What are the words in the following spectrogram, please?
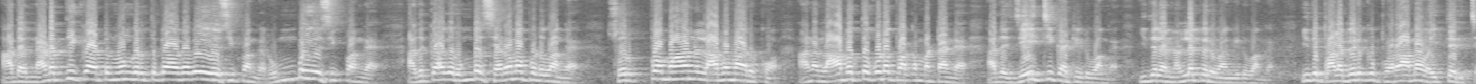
அதை நடத்தி காட்டணுங்கிறதுக்காகவே யோசிப்பாங்க. ரொம்ப யோசிப்பாங்க. அதுக்காக ரொம்ப சிரமப்படுவாங்க. சொற்பமான லாபமா இருக்கும். ஆனா லாபத்தை கூட பார்க்க மாட்டாங்க. அதை ஜெயிச்சு காட்டிடுவாங்க. இதுல நல்ல பேர் வாங்கிடுவாங்க. இது பல பேருக்கு பொறாம வைத்தறிச்ச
